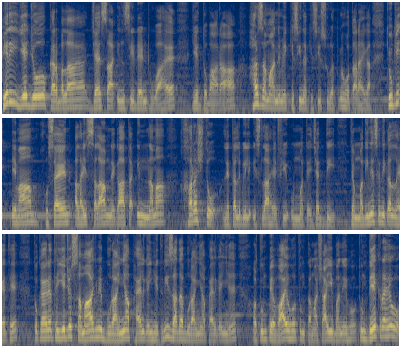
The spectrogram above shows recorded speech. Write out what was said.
फिर ये जो करबला जैसा इंसिडेंट हुआ है, ये दोबारा हर ज़माने में किसी न किसी सूरत में होता रहेगा। क्योंकि इमाम हुसैन अलैहिस्सलाम ने कहा था इन नमा खरश तो लतलबिल इसलाह फ़ी उम्मत जद्दी। जब मदीने से निकल रहे थे तो कह रहे थे, ये जो समाज में बुराइयाँ फैल गई हैं, इतनी ज़्यादा बुराइयाँ फैल गई हैं, और तुम पे वाय हो, तुम तमाशाई बने हो, तुम देख रहे हो,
